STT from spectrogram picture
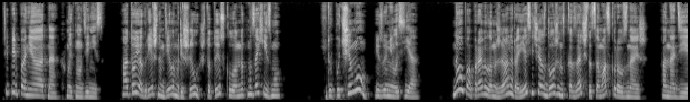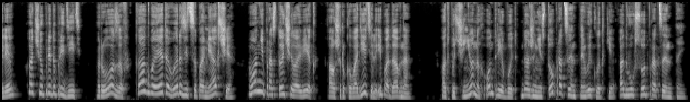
Теперь понятно, хмыкнул Денис. А то я грешным делом решил, что ты склонна к мазохизму. «Да почему?» – изумилась я. «Но по правилам жанра я сейчас должен сказать, что сама скоро узнаешь. А на деле хочу предупредить. Розов, как бы это выразиться помягче, он непростой человек, а уж руководитель и подавно. От подчиненных он требует даже не стопроцентной выкладки, а двухсотпроцентной.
